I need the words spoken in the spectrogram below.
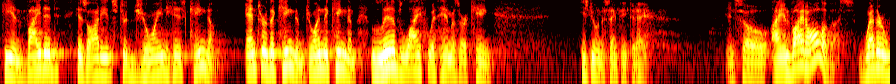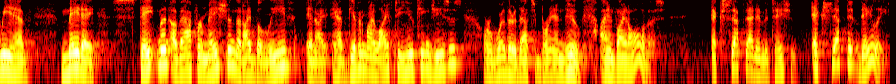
he invited his audience to join his kingdom enter the kingdom, join the kingdom, live life with Him as our King. He's doing the same thing today. And so I invite all of us, whether we have made a statement of affirmation that I believe and I have given my life to you, King Jesus, or whether that's brand new, I invite all of us, accept that invitation, accept it daily,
